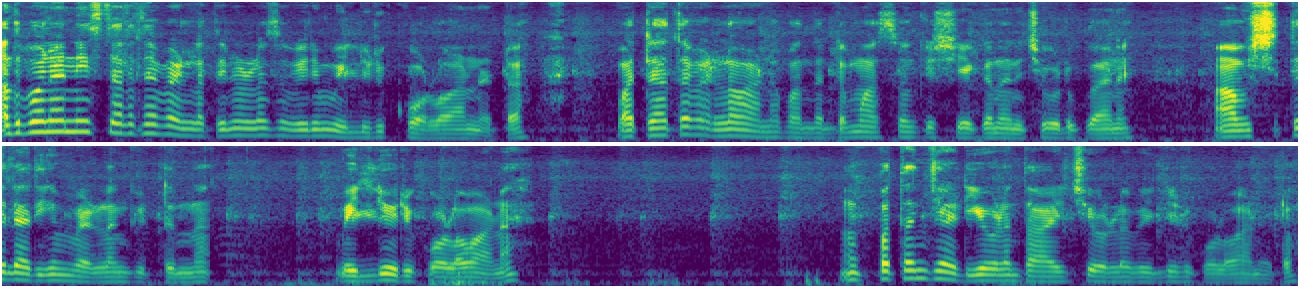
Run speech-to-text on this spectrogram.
അതുപോലെ തന്നെ ഈ സ്ഥലത്തെ വെള്ളത്തിനുള്ള സൗകര്യം വലിയൊരു കുളമാണ് കേട്ടോ. വറ്റാത്ത വെള്ളമാണ് പന്ത്രണ്ട് മാസവും കൃഷിയൊക്കെ നനച്ചു കൊടുക്കാൻ ആവശ്യത്തിലധികം വെള്ളം കിട്ടുന്ന വലിയൊരു കുളമാണ്. മുപ്പത്തഞ്ച് അടിയോളം താഴ്ചയുള്ള വലിയൊരു കുളമാണ് കേട്ടോ.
